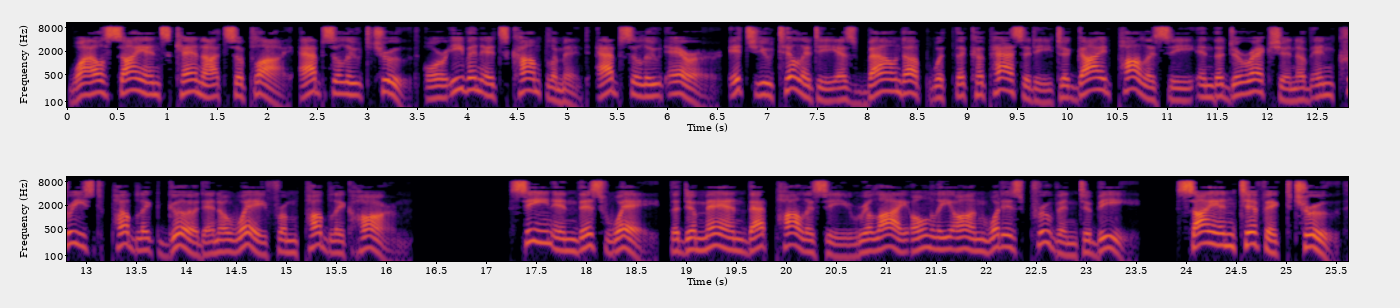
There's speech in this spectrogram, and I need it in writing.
While science cannot supply absolute truth or even its complement absolute error, its utility is bound up with the capacity to guide policy in the direction of increased public good and away from public harm. Seen in this way, the demand that policy rely only on what is proven to be scientific truth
